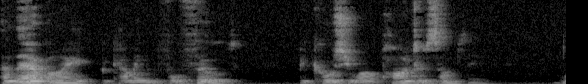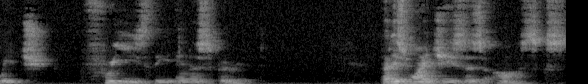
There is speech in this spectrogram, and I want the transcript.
and thereby becoming fulfilled because you are part of something which frees the inner spirit. That is why Jesus asks,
